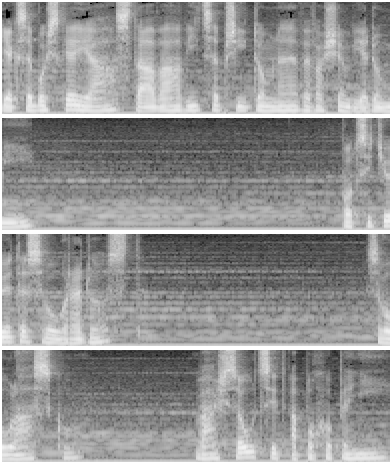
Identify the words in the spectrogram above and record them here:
Jak se božské já stává více přítomné ve vašem vědomí, pocitujete svou radost, svou lásku, váš soucit a pochopení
